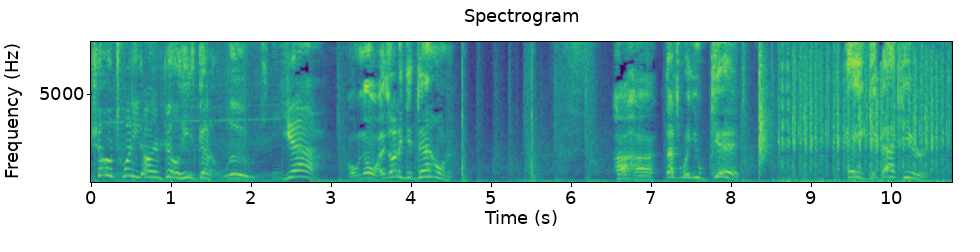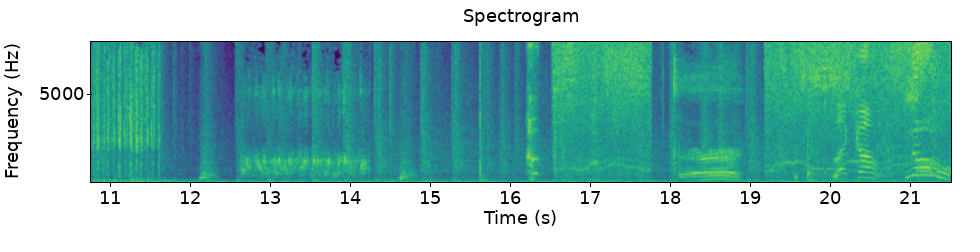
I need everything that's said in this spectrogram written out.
Show $20 bill he's gonna lose! Yeah. Oh no, I gotta get down! Haha, that's what you get! Hey, get back here! Grr. Let go. No!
